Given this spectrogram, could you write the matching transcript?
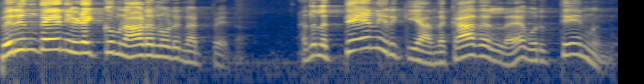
பெருந்தேன் இழைக்கும் நாடனோடு நட்பேன். அதில் தேன் இருக்கியா? அந்த காதலில் ஒரு தேன்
